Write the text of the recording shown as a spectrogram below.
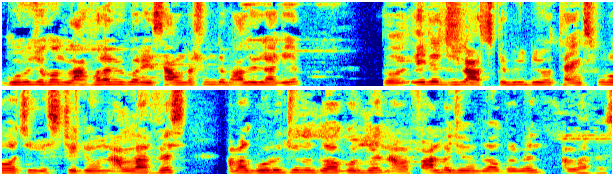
গরু যখন লাফালাফি করে, এই সাউন্ডটা শুনতে ভালোই লাগে। তো এটা ছিল আজকে video. Thanks for watching stadium আল্লাহ হাফেজ। আমার গরুর জন্য দোয়া করবেন, আমার ফার্মের জন্য দোয়া করবেন, আল্লাহ হাফেজ।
